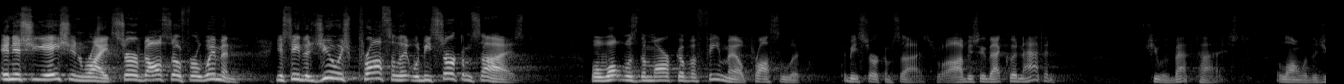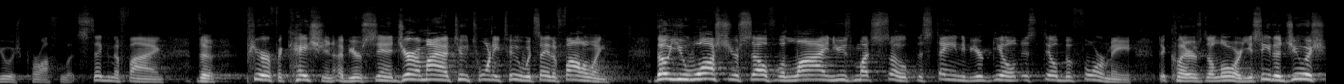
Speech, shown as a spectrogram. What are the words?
Initiation rites served also for women. You see, the Jewish proselyte would be circumcised. Well, what was the mark of a female proselyte to be circumcised? Well, obviously that couldn't happen. She was baptized along with the Jewish proselytes, signifying the purification of your sin. Jeremiah 2:22 would say the following: Though you wash yourself with lye and use much soap, the stain of your guilt is still before me, declares the Lord. You see, the Jewish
